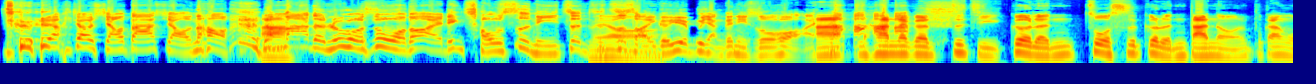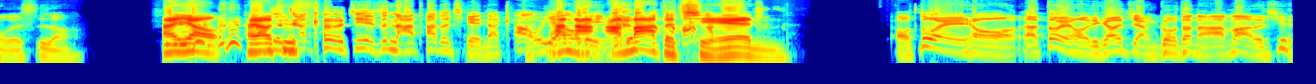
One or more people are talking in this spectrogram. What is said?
这样叫小打小闹？他妈的，如果是我的话，一定仇视你一阵子，至少一个月不想跟你说话。他他那个自己个人做事个人担哦，不干我的事哦。他要他要去氪金也是拿他的钱啊，靠！他拿阿妈的钱。哦，对哦，啊对哦，你刚刚讲过他拿阿妈的钱。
